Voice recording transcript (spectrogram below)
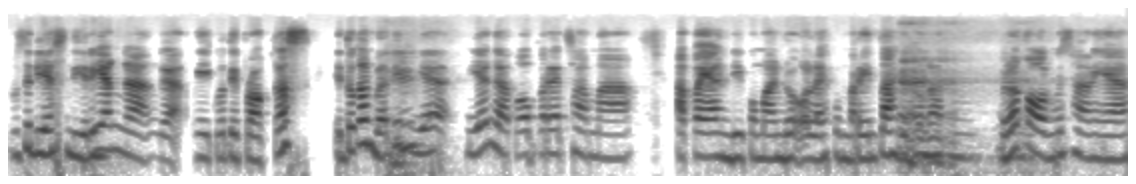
mesti dia sendiri yang nggak nggak mengikuti prokes, itu kan berarti hmm. dia dia nggak cooperate sama apa yang dikomando oleh pemerintah gitu kan. Berarti kalau misalnya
